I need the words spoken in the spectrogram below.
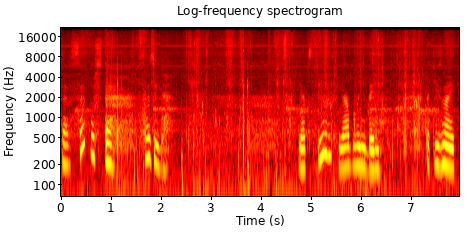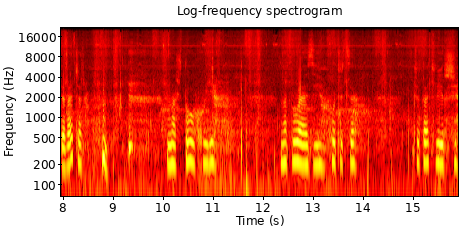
Це все пусте, все зійде. Як з білих яблунь дим. Такий, знаєте, вечір наштовхує на поезію. Хочеться читати вірші.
